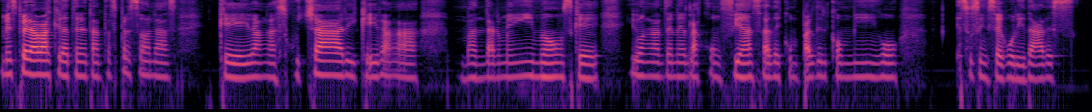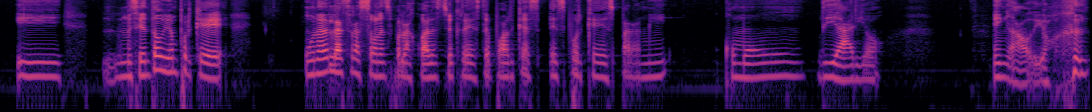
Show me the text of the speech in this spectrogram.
me esperaba que iba a tener tantas personas que iban a escuchar y que iban a mandarme emails, que iban a tener la confianza de compartir conmigo sus inseguridades. Y me siento bien porque una de las razones por las cuales yo creé este podcast es porque es para mí como un diario en audio.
